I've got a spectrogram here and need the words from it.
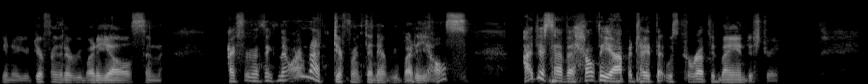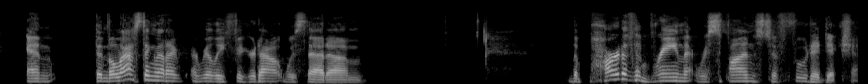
you know, you're different than everybody else. And I started to think, no, I'm not different than everybody else. I just have a healthy appetite that was corrupted by industry. And then the last thing that I, I really figured out was that um, the part of the brain that responds to food addiction,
